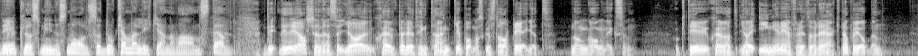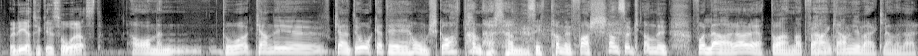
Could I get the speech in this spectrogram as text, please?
Det är ju plus minus noll, så då kan man lika gärna vara anställd. det, det är det jag känner. Alltså, jag, självklart har jag tänkt tanke på om man skulle starta eget någon gång. Liksom. Och det är ju själva att jag har ingen erfarenhet att räkna på jobben. Och det är det jag tycker är svårast. Ja, men då kan du ju kan du inte åka till Hornsgatan där sen och sitta med farsan så kan du få lära dig ett och annat. För han kan ju verkligen det där.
